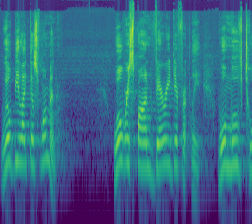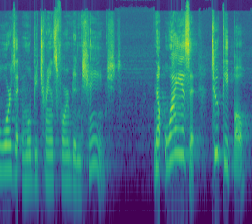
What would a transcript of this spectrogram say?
we'll be like this woman We'll respond very differently. We'll move towards it and we'll be transformed and changed. Now, why is it? Two people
